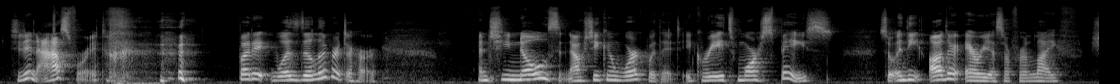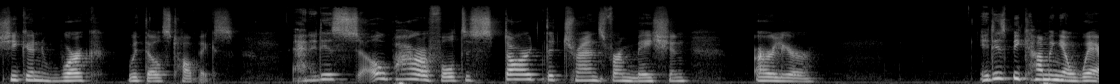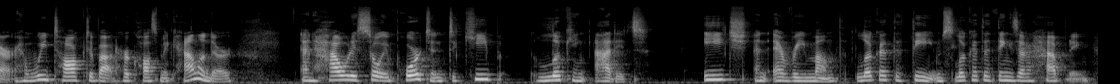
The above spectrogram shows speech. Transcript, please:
she didn't ask for it, but it was delivered to her. And she knows that now she can work with it. It creates more space. So, in the other areas of her life, she can work with those topics. And it is so powerful to start the transformation earlier. It is becoming aware, and we talked about her cosmic calendar and how it is so important to keep looking at it each and every month. Look at the themes, look at the things that are happening.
